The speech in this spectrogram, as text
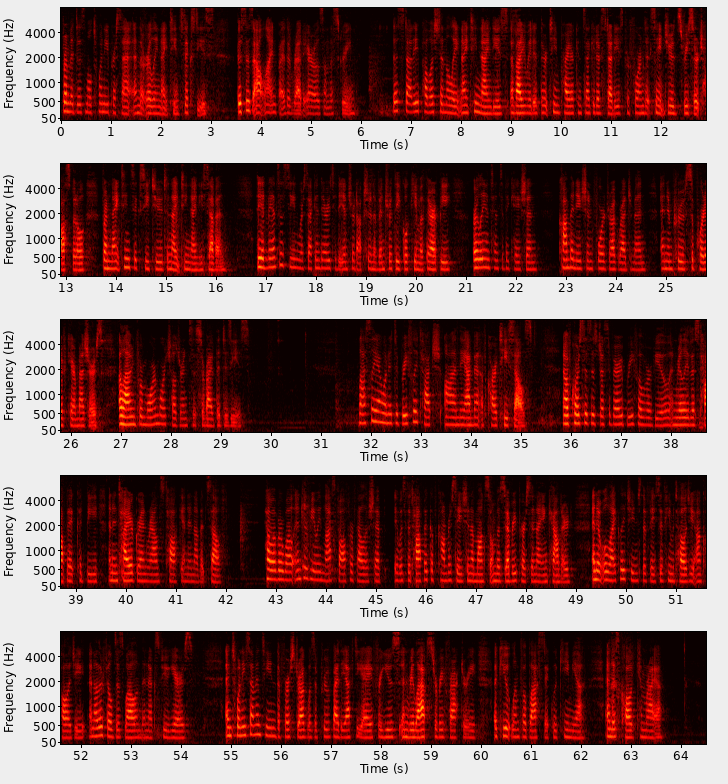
from a dismal 20% in the early 1960s. This is outlined by the red arrows on the screen. This study, published in the late 1990s, evaluated 13 prior consecutive studies performed at St. Jude's Research Hospital from 1962 to 1997. The advances seen were secondary to the introduction of intrathecal chemotherapy, early intensification, combination four drug regimen, and improved supportive care measures, allowing for more and more children to survive the disease. Lastly, I wanted to briefly touch on the advent of CAR T cells. Now, of course, this is just a very brief overview, and really this topic could be an entire Grand Rounds talk in and of itself. However, while interviewing last fall for fellowship, it was the topic of conversation amongst almost every person I encountered, and it will likely change the face of hematology oncology and other fields as well in the next few years. In 2017, the first drug was approved by the FDA for use in relapsed or refractory acute lymphoblastic leukemia and is called Kymriah.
